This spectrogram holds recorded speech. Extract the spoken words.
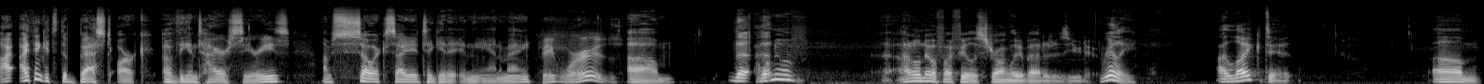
I, I think it's the best arc of the entire series. I'm so excited to get it in the anime. Big words. Um, the, I don't know if I don't know if I feel as strongly about it as you do. really, I liked it. Um,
